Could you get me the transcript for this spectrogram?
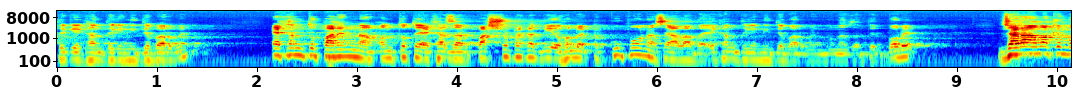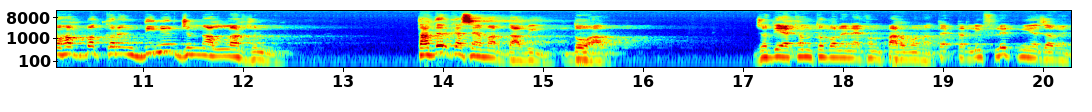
থেকে এখান থেকে নিতে পারবেন। একান্ত পারেন না, অন্তত এক হাজার পাঁচশো টাকা দিয়ে হলো একটা কুপন আছে আলাদা, এখান থেকে নিতে পারবেন মোনাজাতের পরে। যারা আমাকে মহাব্বত করেন দিনের জন্য, আল্লাহর জন্য, তাদের কাছে আমার দাবি, দোয়া। যদি একান্ত বলেন, এখন পারব না, তো একটা লিফলেট নিয়ে যাবেন,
